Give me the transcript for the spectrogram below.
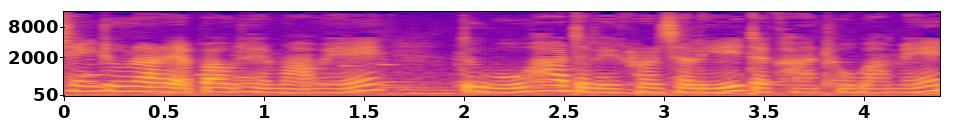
ချိန်ထိုးထားတဲ့အပေါက်ထဲမှာပဲသူ့ကို hard double crochet လေးတစ်ခါထိုးပါမယ်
